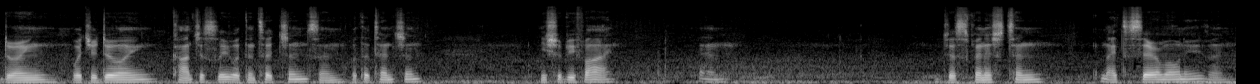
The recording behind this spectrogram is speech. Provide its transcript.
doing what you're doing consciously with intentions and with attention, you should be fine. And just finished 10 nights of ceremonies and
